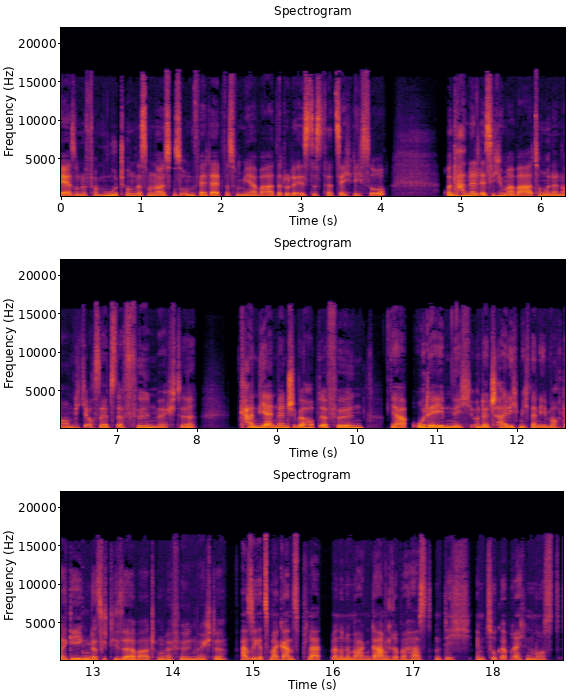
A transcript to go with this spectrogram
eher so eine Vermutung, dass mein äußeres Umfeld da etwas von mir erwartet oder ist es tatsächlich so? Und handelt es sich um Erwartungen oder Normen, die ich auch selbst erfüllen möchte? Kann die ein Mensch überhaupt erfüllen? Ja, oder eben nicht. Und entscheide ich mich dann eben auch dagegen, dass ich diese Erwartungen erfüllen möchte. also jetzt mal ganz platt, wenn du eine Magen-Darm-Grippe hast und dich im Zug erbrechen musst,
